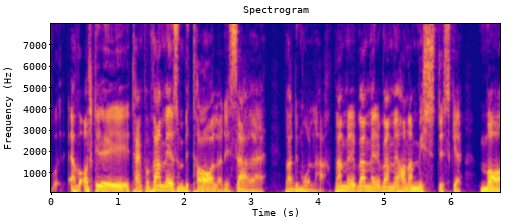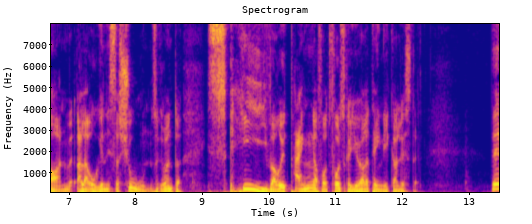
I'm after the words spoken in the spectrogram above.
Jeg har alltid tenkt på hvem er det som betaler disse her eh, veddemålene her? Hvem er, hvem er, hvem er han der mystiske mannen eller organisasjonen som går rundt og hiver ut penger for at folk skal gjøre ting de ikke har lyst til? Det,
